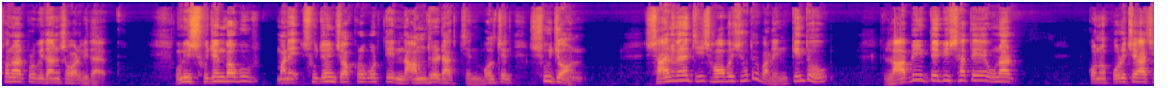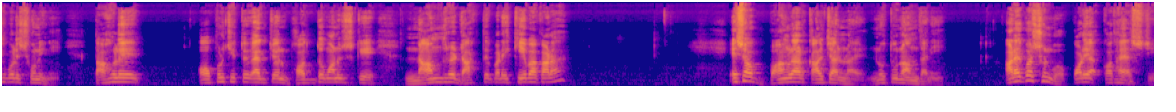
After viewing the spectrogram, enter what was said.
সোনারপুর বিধানসভার বিধায়ক। উনি সুজনবাবুর মানে সুজন চক্রবর্তীর নাম ধরে ডাকছেন, বলছেন সুজন। সায়ন ব্যানার্জি সমাবেশ হতে পারেন, কিন্তু লাভলি দেবীর সাথে ওনার কোনো পরিচয় আছে বলে শুনিনি। তাহলে অপরিচিত একজন ভদ্র মানুষকে নাম ধরে ডাকতে পারে কে বা কারা? এসব বাংলার কালচার নয় নতুন আমদানি। আরেকবার শুনব পরে কথায় আসছি।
